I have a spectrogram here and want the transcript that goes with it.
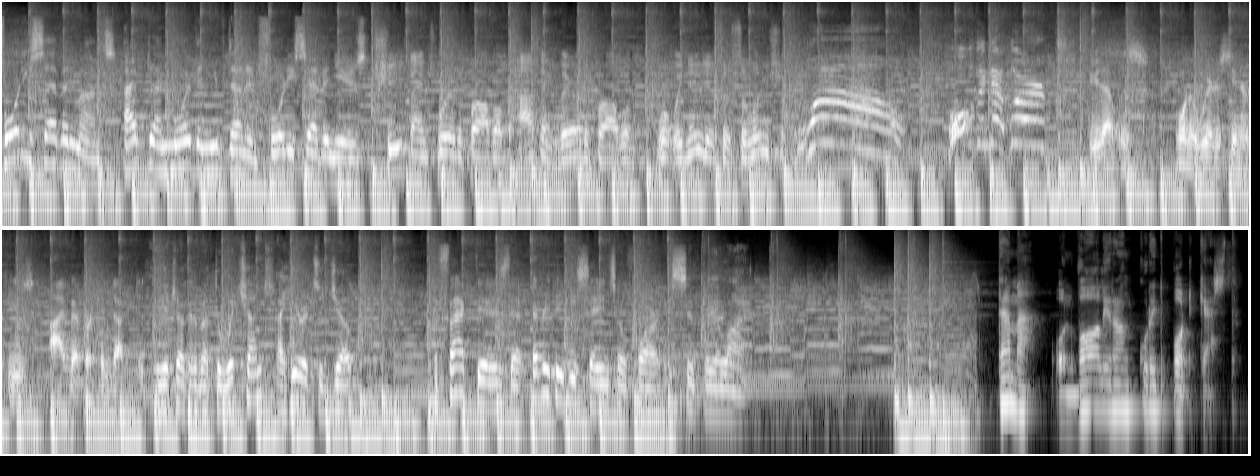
47 months, I've done more than you've done in 47 years. She thinks we're the problem. I think they're the problem. What we need is a solution. Wow! All the networks! That was one of the weirdest interviews I've ever conducted. You're talking about the witch hunt? I hear it's a joke. The fact is that everything he's saying so far is simply a lie. Tämä on Vaalirankkurit podcast.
